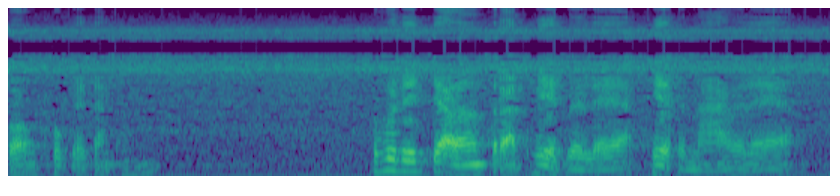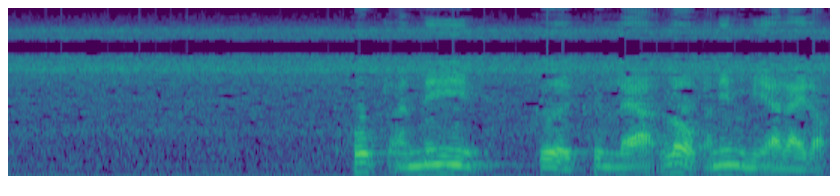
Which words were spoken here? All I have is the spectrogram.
กองทุกข์ด้วยกันทั้งพระพุทธเจ้าตรัสเทศไปแล้ว เทศนาไปแล้ว ทุกอันนี้เกิดขึ้นแล้ว โลกอันนี้ไม่มีอะไรหรอก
